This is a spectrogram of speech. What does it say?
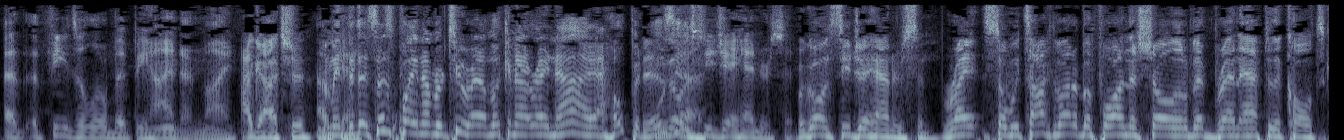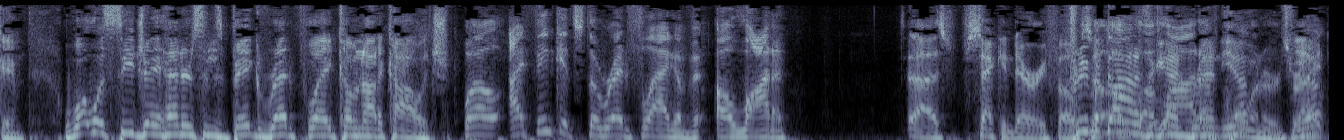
Uh, the feed's a little bit behind on mine. I got you. I mean, this is play number two, right? I'm looking at right now. I I hope it is. We're going yeah. C.J. Henderson. We're going CJ Henderson, right? So we talked about it before on the show a little bit, Brent, after the Colts game. What was CJ Henderson's big red flag coming out of college? Well, I think it's the red flag of a lot of uh, secondary folks. Prima donnas a, a again, lot Brent. Of corners, Yep. right?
